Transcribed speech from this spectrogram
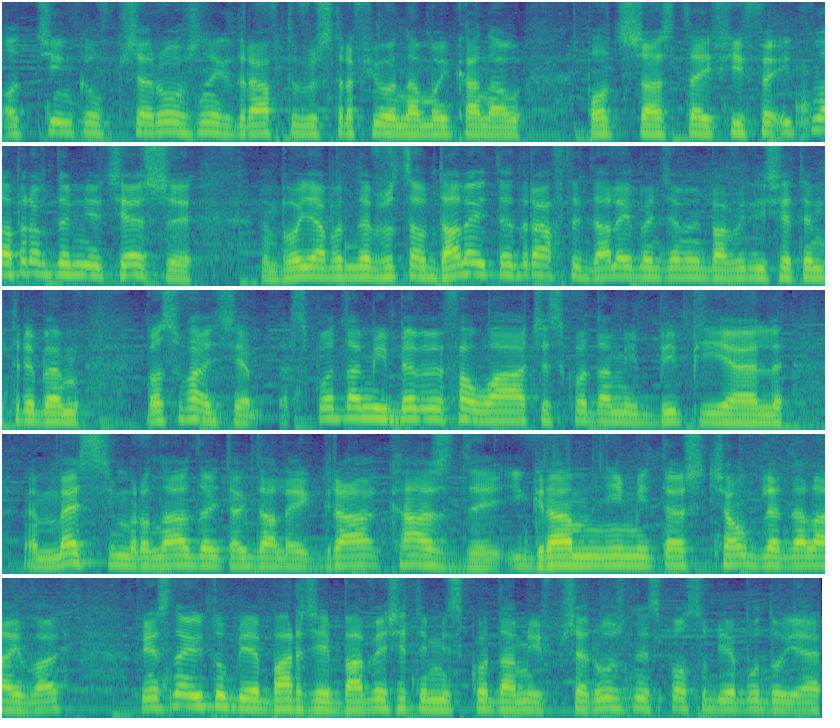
odcinków przeróżnych draftów już trafiło na mój kanał podczas tej FIFA i to naprawdę mnie cieszy, bo ja będę wrzucał dalej te drafty, dalej będziemy bawili się tym trybem, bo słuchajcie, składami BBVA czy składami BPL, Messi, Ronaldo i tak dalej gra każdy i gram nimi też ciągle na live'ach, więc na YouTubie bardziej bawię się tymi składami, w przeróżny sposób je buduję.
